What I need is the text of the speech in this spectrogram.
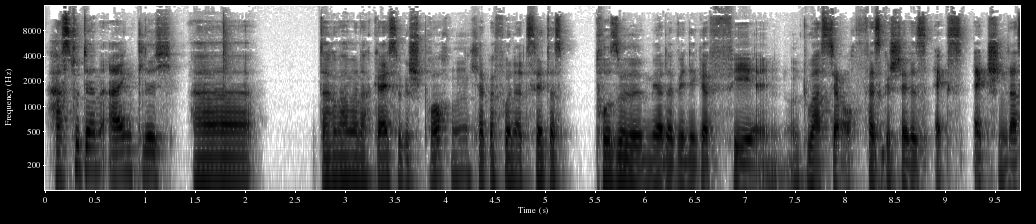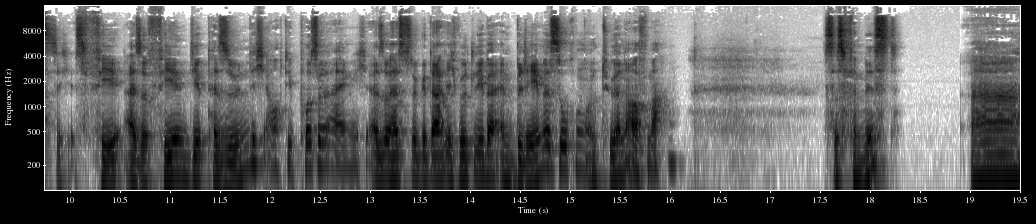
hast du denn eigentlich, äh, darüber haben wir noch gar nicht so gesprochen, ich habe ja vorhin erzählt, dass Puzzle mehr oder weniger fehlen. Und du hast ja auch festgestellt, dass es actionlastig ist. Fehl, also fehlen dir persönlich auch die Puzzle eigentlich? Also hast du gedacht, ich würde lieber Embleme suchen und Türen aufmachen? Ist das vermisst? Äh,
